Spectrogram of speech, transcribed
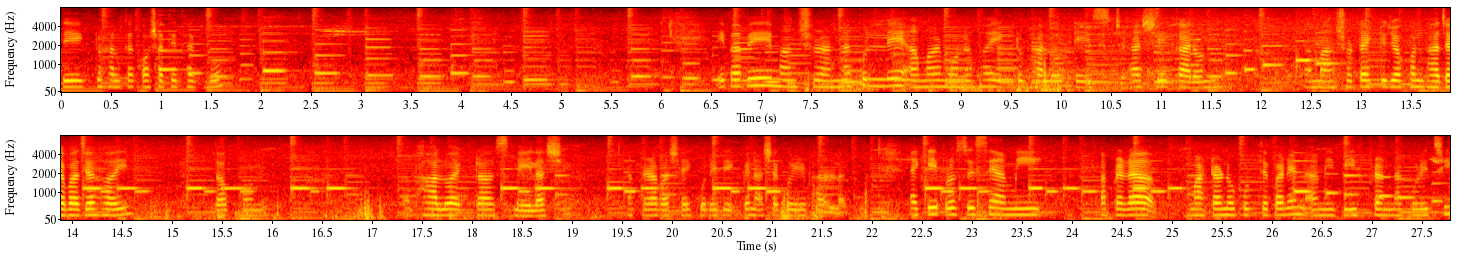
দিয়ে একটু হালকা কষাতে থাকব। এভাবে মাংস রান্না করলে আমার মনে হয় একটু ভালো টেস্ট আসে, কারণ মাংসটা একটু যখন ভাজা ভাজা হয়, তখন ভালো একটা স্মেল আসে। আপনারা বাসায় করে দেখবেন, আশা করি ভালো লাগবে। একই প্রসেসে আমি আপনারা মাটনও করতে পারেন, আমি বিফ রান্না করেছি।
